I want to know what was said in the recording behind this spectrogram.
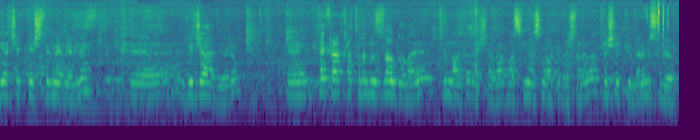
gerçekleştirmelerini rica ediyorum. Tekrar katılımınızdan dolayı tüm arkadaşlara, basın mensubu arkadaşlara da teşekkürlerimi sunuyorum.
